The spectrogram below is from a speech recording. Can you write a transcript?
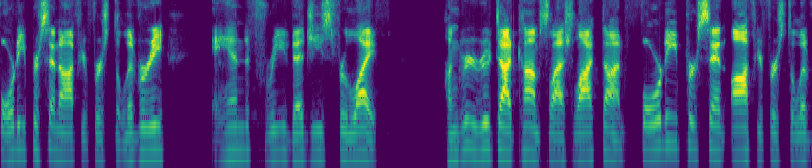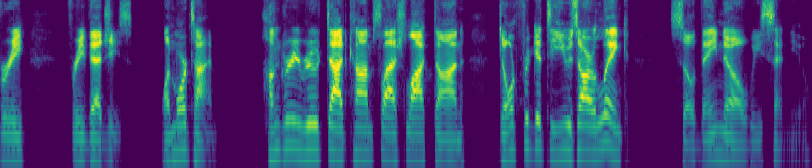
40% off your first delivery and free veggies for life. HungryRoot.com slash locked on. 40% off your first delivery, free veggies. One more time. HungryRoot.com slash locked on. Don't forget to use our link so they know we sent you.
